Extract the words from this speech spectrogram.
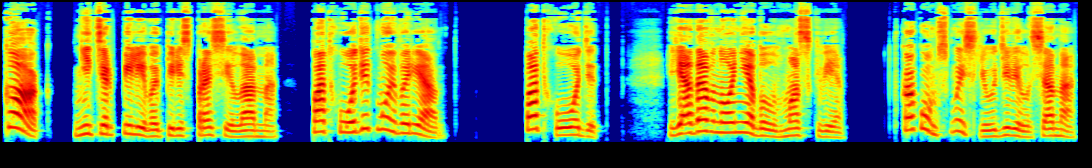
как?» — нетерпеливо переспросила она. «Подходит мой вариант?» «Подходит. Я давно не был в Москве». «В каком смысле?» — удивилась она.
